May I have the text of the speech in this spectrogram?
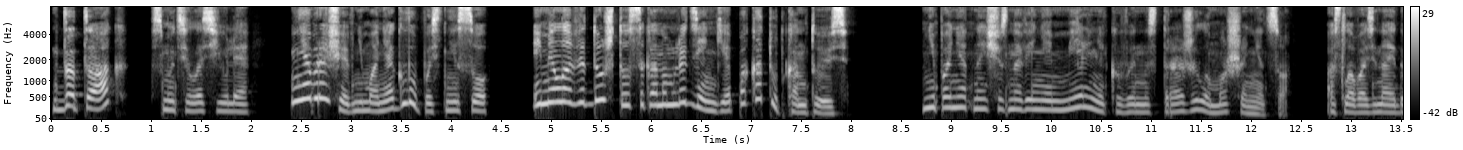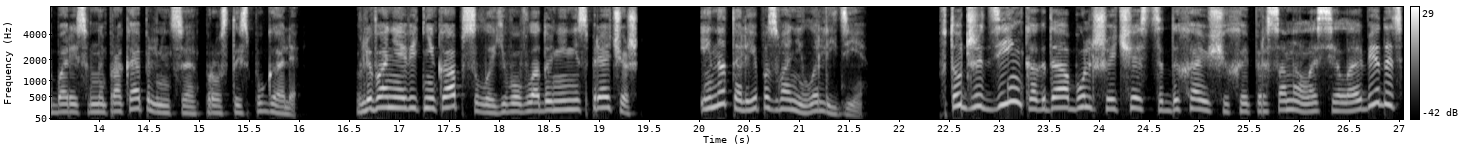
«Да так», — смутилась Юлия. «Не обращай внимания, глупость несу. Имела в виду, что сэкономлю деньги, пока тут кантуюсь». Непонятное исчезновение Мельниковой насторожило мошенницу, а слова Зинаиды Борисовны про капельницы просто испугали. Вливание ведь не капсула, его в ладони не спрячешь. И Наталья позвонила Лидии. В тот же день, когда большая часть отдыхающих и персонала села обедать,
